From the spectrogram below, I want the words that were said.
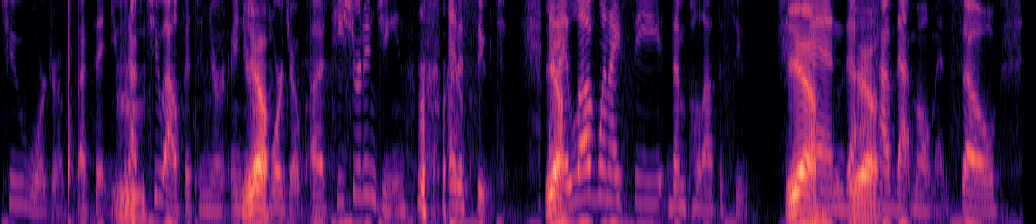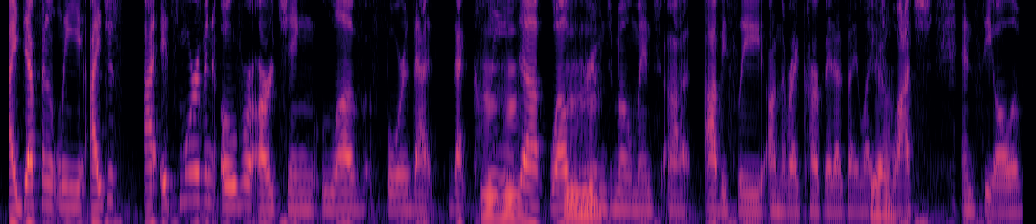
two wardrobes. That's it. You can have two outfits in your in your Mm. Yeah. wardrobe: a t-shirt and jeans, and a suit. Yeah. And I love when I see them pull out the suit. Yeah, And uh, yeah. have that moment. So I definitely, I just, I, it's more of an overarching love for that that Mm-hmm. cleaned up, well groomed moment. Uh, obviously on the red carpet, as I like Yeah. to watch and see all of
